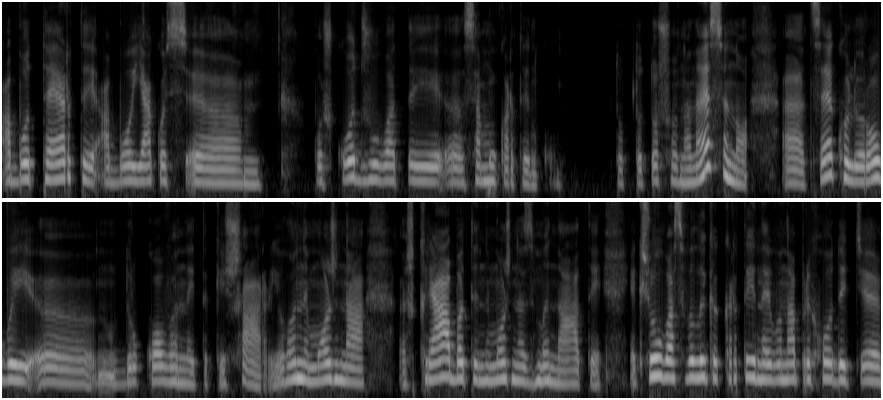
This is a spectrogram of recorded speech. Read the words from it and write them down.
або терти, або якось е, пошкоджувати е, саму картинку. Тобто, то, що нанесено, е, це кольоровий е, ну, друкований такий шар. Його не можна шкрябати, не можна зминати. Якщо у вас велика картина і вона приходить е,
